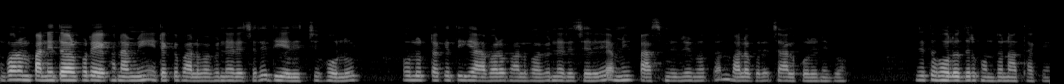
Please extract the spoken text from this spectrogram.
গরম পানি দেওয়ার পরে এখন আমি এটাকে ভালোভাবে নেড়ে চেড়ে দিয়ে দিচ্ছি হলুদ। হলুদটাকে দিয়ে আবারও ভালোভাবে নেড়ে চেড়ে আমি পাঁচ মিনিটের মতন ভালো করে চাল করে নেব যাতে হলুদের গন্ধ না থাকে।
